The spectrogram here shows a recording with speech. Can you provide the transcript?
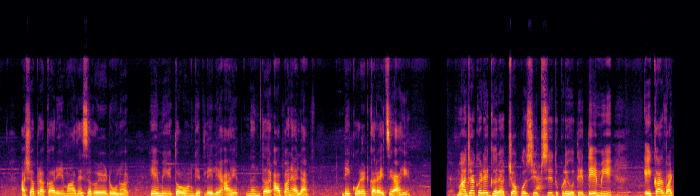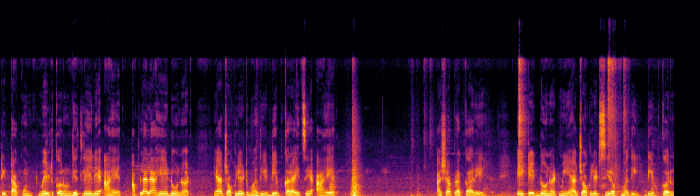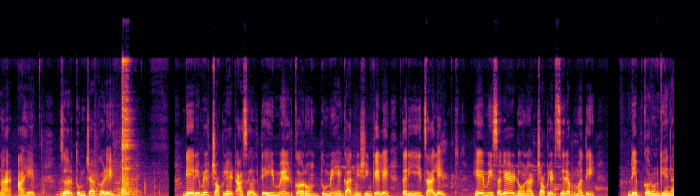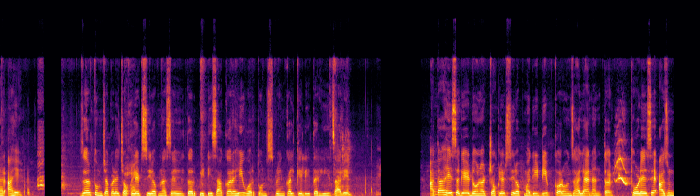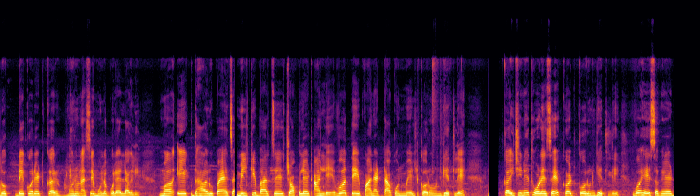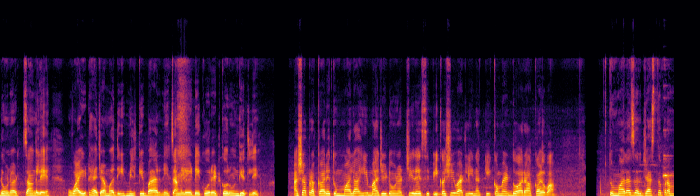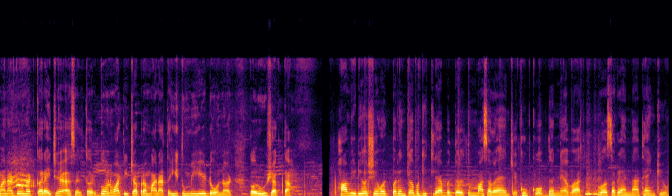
अशा प्रकारे माझे सगळे डोनट हे मी तळून घेतलेले आहेत. नंतर आपण याला डेकोरेट करायचे आहे. माझ्याकडे घरात चॉको चिप्सचे तुकडे होते. ते मी एका वाटीत टाकून मेल्ट करून घेतलेले आहेत. आपल्याला हे डोनट या चॉकलेटमध्ये डीप करायचे आहेत. अशा प्रकारे एक एक डोनट मी या चॉकलेट सिरपमध्ये डीप करणार आहे. जर तुमच्याकडे डेअरी मिल्क चॉकलेट असेल तेही मेल्ट करून तुम्ही हे गार्निशिंग केले तरीही चालेल. हे मी सगळे डोनट चॉकलेट सिरपमध्ये डीप करून घेणार आहे. जर तुमच्याकडे चॉकलेट सिरप नसेल तर पिठी साखरही वरतून स्प्रिंकल केली तरीही चालेल. आता हे सगळे डोनट चॉकलेट सिरपमध्ये डीप करून झाल्यानंतर थोडेसे अजून डो डेकोरेट कर म्हणून असे मुलं बोलायला लागली. मग एक दहा रुपयाचा मिल्की बारचे चॉकलेट आणले व ते पाण्यात टाकून मेल्ट करून घेतले. कैचीने थोडेसे कट करून घेतले व हे सगळे डोनट चांगले व्हाईट ह्याच्यामध्ये मिल्की बारने चांगले डेकोरेट करून घेतले. अशा प्रकारे तुम्हाला ही माझी डोनटची रेसिपी कशी वाटली नक्की कमेंटद्वारा कळवा. तुम्हाला जर जास्त प्रमाणात डोनट करायचे असेल तर दोन वाटीच्या प्रमाणातही तुम्ही हे डोनट करू शकता. हा व्हिडिओ शेवटपर्यंत बघितल्याबद्दल तुम्हा सगळ्यांचे खूप खूप धन्यवाद व सगळ्यांना थँक्यू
